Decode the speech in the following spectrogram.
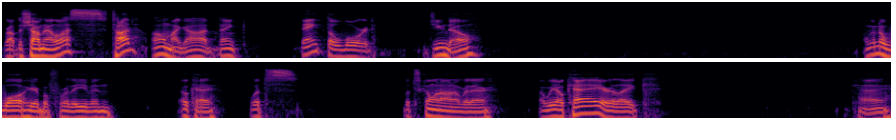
Rob the Shaman LOS. Todd? Oh my god. Thank thank the Lord. Do you know? I'm gonna wall here before they even Okay. What's what's going on over there? Are we okay or like Okay.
